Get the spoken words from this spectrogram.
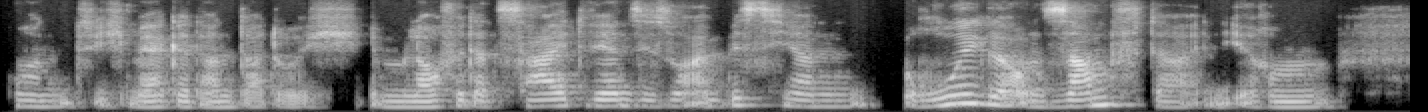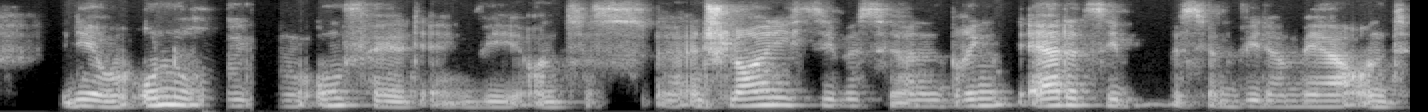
Und ich merke dann dadurch im Laufe der Zeit werden sie so ein bisschen ruhiger und sanfter in ihrem in ihrem unruhigen Umfeld irgendwie. Und das äh, entschleunigt sie ein bisschen, bringt, erdet sie ein bisschen wieder mehr und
